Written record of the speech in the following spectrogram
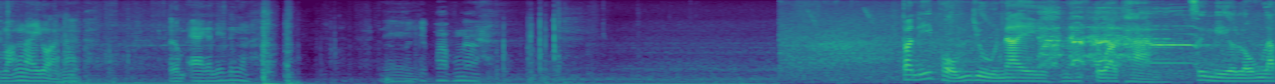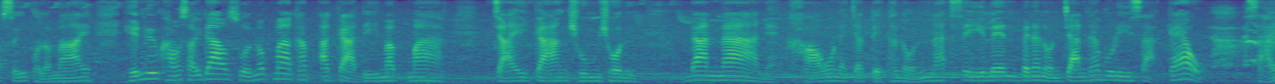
ามาข้างในก่อนนะเติมแอร์กันนิดนึงก่อนนี่เก็บภาพข้างหน้า ตอนนี้ผมอยู่ในนะฮะตัวอาคาร ซึ่งมีโรงรับซื้อผลไม้ เห็นวิวเขาสอยดาวสวยมากๆครับ อากาศดีมากๆ ใจกลางชุมชนด้านหน้าเนี่ยเขาเนี่ยจะติดถนนนะสี่เลนเป็นถนนจันทบุรีสระแก้ว สาย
